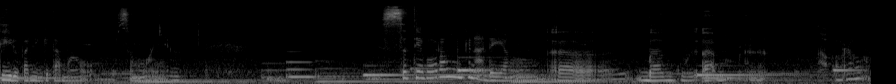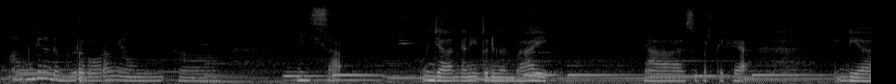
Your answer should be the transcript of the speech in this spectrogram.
kehidupan yang kita mau semuanya. Setiap orang mungkin ada yang uh, bagus um, orang mungkin ada beberapa orang yang uh, bisa menjalankan itu dengan baik. Ya seperti kayak dia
